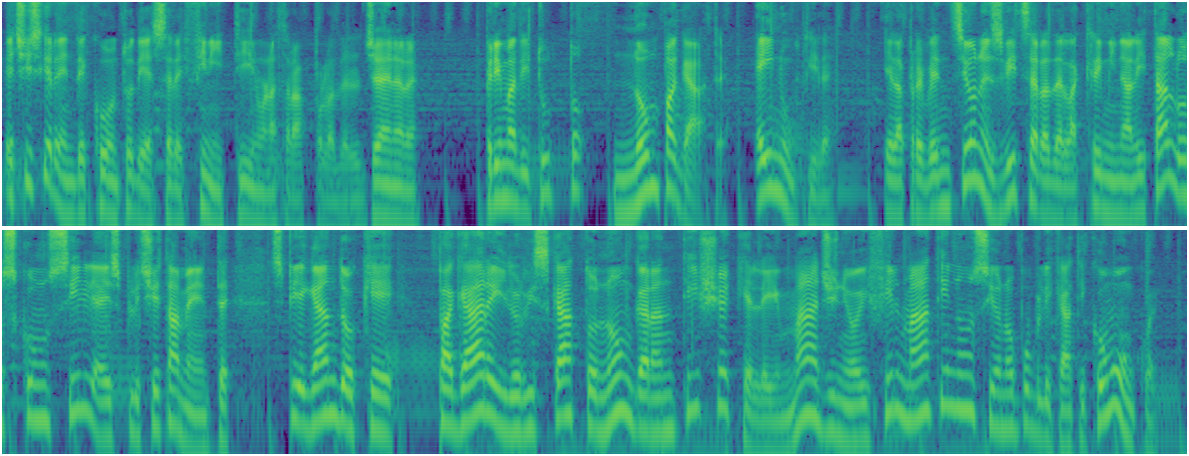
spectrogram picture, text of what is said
e ci si rende conto di essere finiti in una trappola del genere. Prima di tutto, non pagate, è inutile. E la prevenzione svizzera della criminalità lo sconsiglia esplicitamente, spiegando che pagare il riscatto non garantisce che le immagini o i filmati non siano pubblicati comunque,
